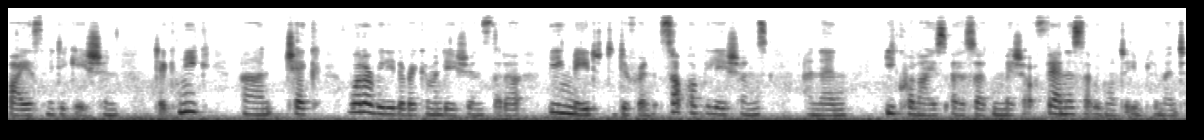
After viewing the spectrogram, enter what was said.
bias mitigation technique and check what are really the recommendations that are being made to different subpopulations and then equalize a certain measure of fairness that we want to implement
